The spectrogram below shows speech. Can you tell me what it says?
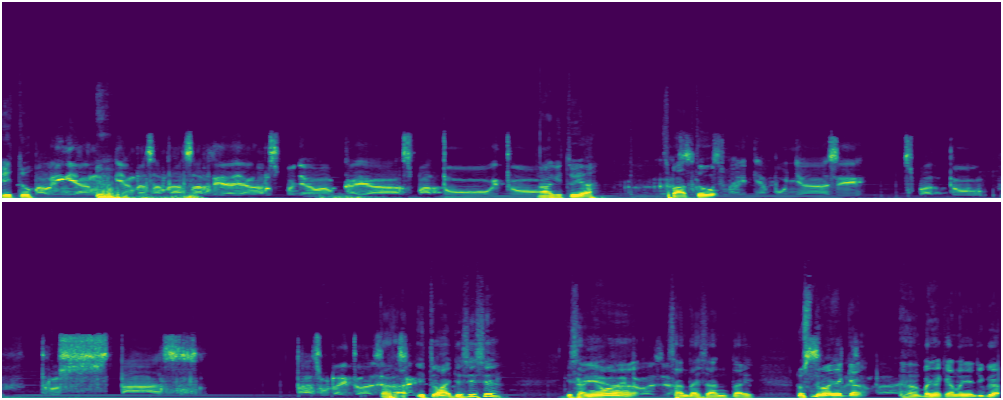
itu. Paling yang yang dasar-dasar sih ya yang harus punya kayak sepatu itu. Nah gitu ya. Sepatu. Sebaiknya punya sih sepatu. Terus tas. Tas udah itu aja Nah, sih. itu aja sih sih. Sisanya Iya, mah itu santai-santai. Terus ini banyak yang Santai-santai. banyak yang nanya juga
